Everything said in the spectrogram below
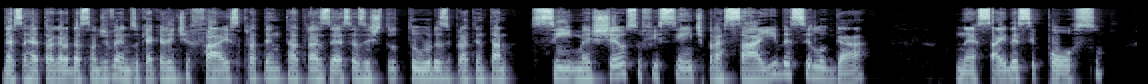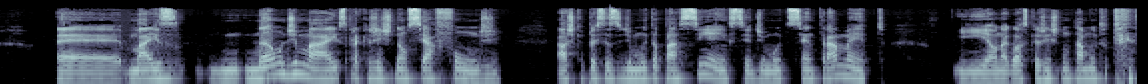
dessa retrogradação de Vênus. O que é que a gente faz para tentar trazer essas estruturas e para tentar se mexer o suficiente para sair desse lugar, né, sair desse poço, é, mas não demais para que a gente não se afunde. Acho que precisa de muita paciência, de muito centramento. E é um negócio que a gente não está muito tendo.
